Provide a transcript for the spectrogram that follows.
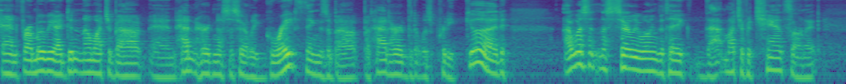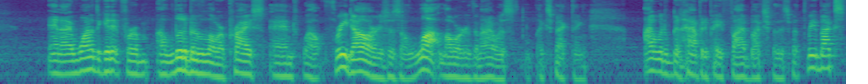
And for a movie I didn't know much about and hadn't heard necessarily great things about, but had heard that it was pretty good, I wasn't necessarily willing to take that much of a chance on it and I wanted to get it for a, little bit of a lower price. And well, three dollars is a lot lower than I was expecting. I would have been happy to pay five bucks for this, but three bucks,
